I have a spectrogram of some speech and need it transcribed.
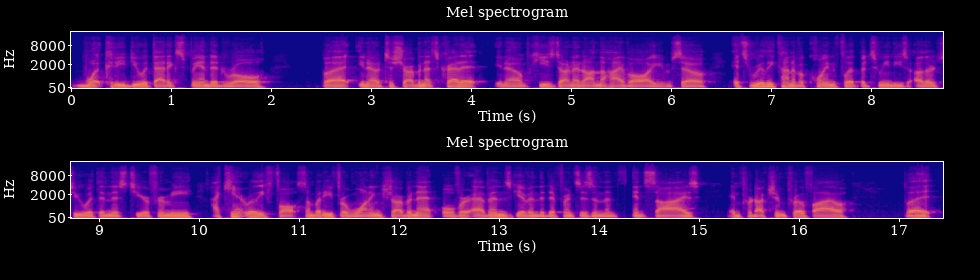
what could he do with that expanded role? But you know, to Charbonnet's credit, you know he's done it on the high volume. So it's really kind of a coin flip between these other two within this tier for me. I can't really fault somebody for wanting Charbonnet over Evans, given the differences in the in size and production profile. But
